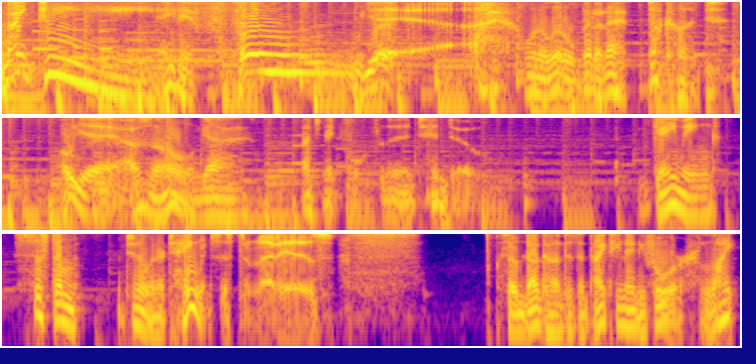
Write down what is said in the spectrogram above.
1984. Yeah. With a little bit of that duck hunt. Oh, yeah. Was an old guy. 1984 for the Nintendo gaming system. Nintendo Entertainment System, that is. So, Duck Hunt is a 1984 light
